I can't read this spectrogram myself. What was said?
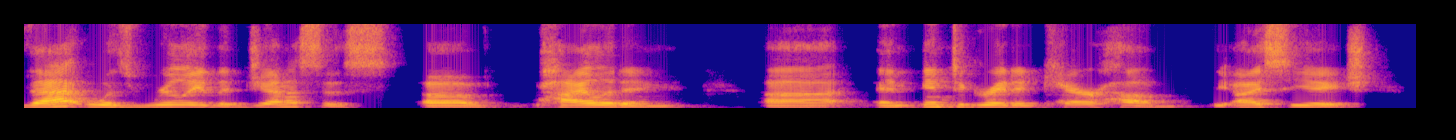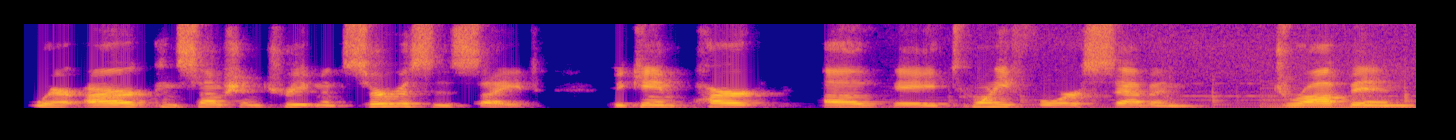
that was really the genesis of piloting uh, an integrated care hub, the ICH, where our consumption treatment services site became part of a 24-7 drop-in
